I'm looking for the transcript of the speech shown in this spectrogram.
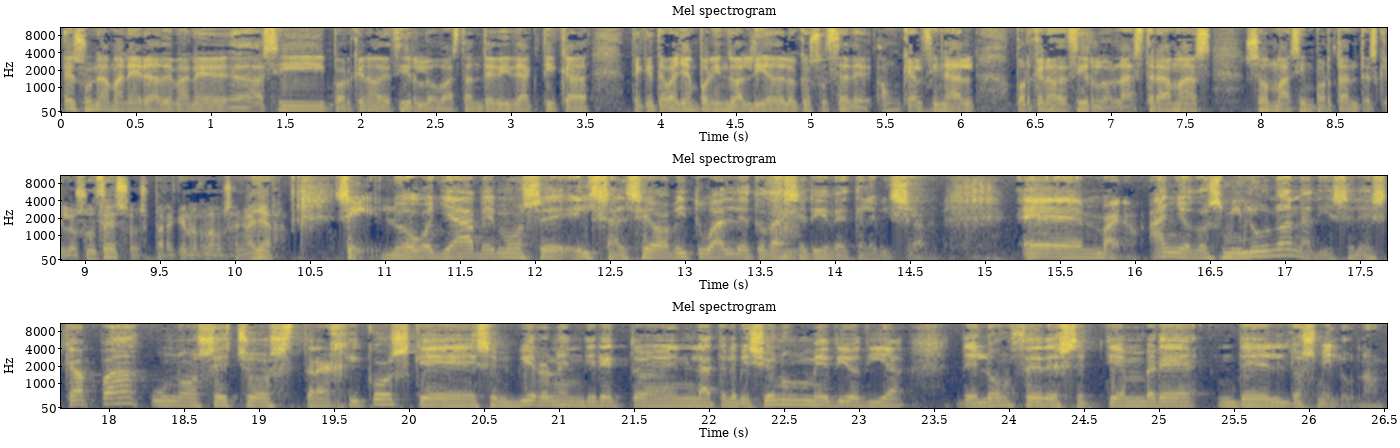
es una manera de manera así, ¿por qué no decirlo? Bastante didáctica de que te vayan poniendo al día de lo que sucede, aunque al final, ¿por qué no decirlo? Las tramas son más importantes que los sucesos, ¿para qué nos vamos a engañar? Sí, luego ya vemos el salseo habitual de toda serie de televisión. Eh, bueno, año 2001, a nadie se le escapa, unos hechos trágicos que se vivieron en directo en la televisión un mediodía del 11 de septiembre del 2001.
